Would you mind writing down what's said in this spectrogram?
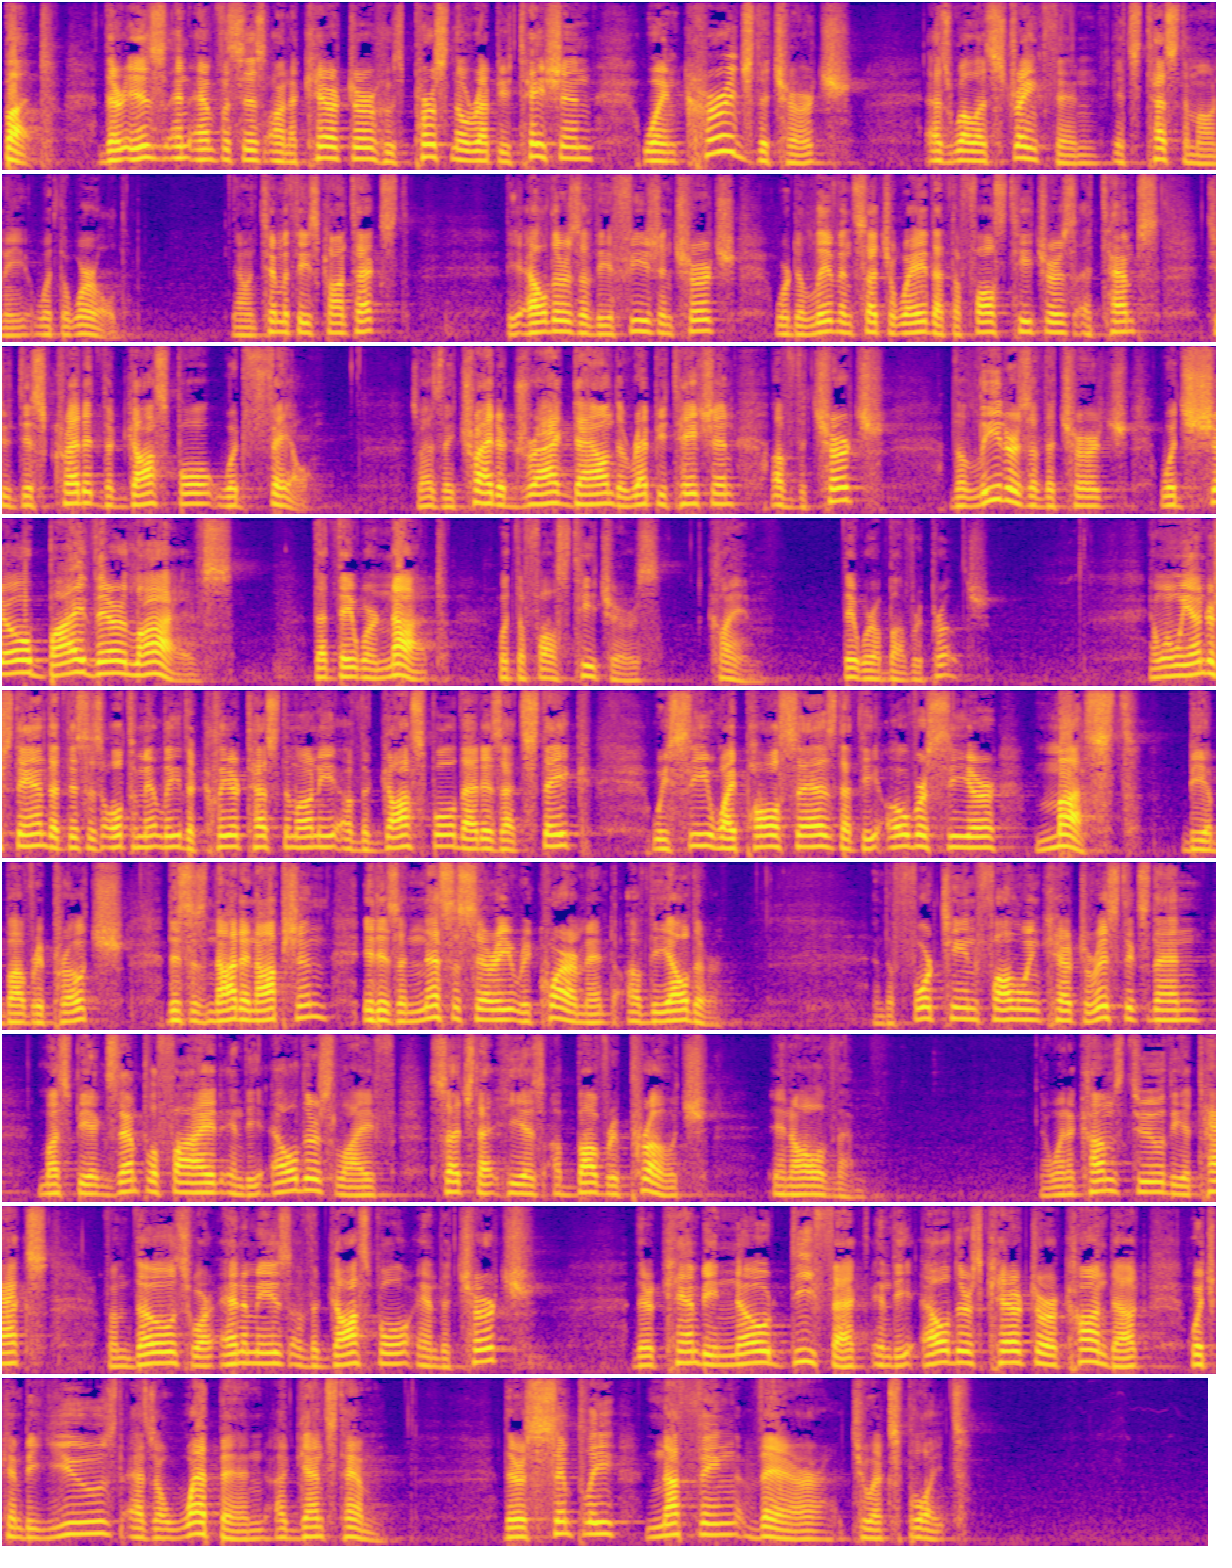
But there is an emphasis on a character whose personal reputation will encourage the church as well as strengthen its testimony with the world. Now, in Timothy's context, the elders of the Ephesian church were to live in such a way that the false teachers' attempts to discredit the gospel would fail. So, as they try to drag down the reputation of the church, the leaders of the church would show by their lives that they were not what the false teachers claim. They were above reproach. And when we understand that this is ultimately the clear testimony of the gospel that is at stake, we see why Paul says that the overseer must be above reproach this is not an option, it is a necessary requirement of the elder. And the 14 following characteristics then must be exemplified in the elder's life such that he is above reproach in all of them. Now, when it comes to the attacks from those who are enemies of the gospel and the church, there can be no defect in the elder's character or conduct which can be used as a weapon against him. There's simply nothing there to exploit.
